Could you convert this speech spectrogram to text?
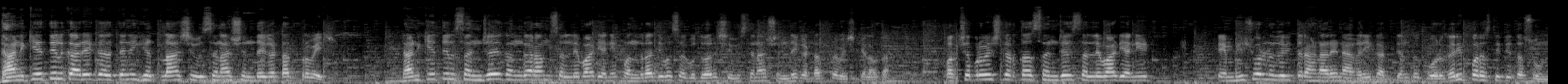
ढाणकी कार्यकर्त्यांनी घेतला शिवसेना शिंदे गटात प्रवेश. ढाणकी संजय गंगाराम सल्लेवाड यांनी पंधरा दिवस अगोदर शिवसेना शिंदे गटात प्रवेश केला होता. पक्षप्रवेश करता संजय सल्लेवाड यांनी टेंभेश्वर नगर इथं राहणारे नागरिक अत्यंत गोरगरीब परिस्थितीत असून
